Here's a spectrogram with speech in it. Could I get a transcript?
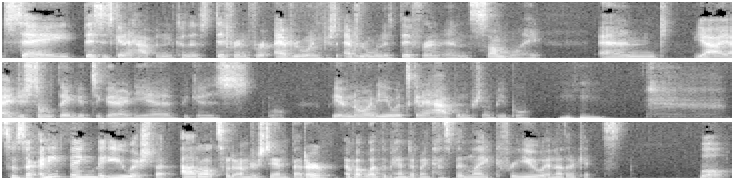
say this is going to happen because it's different for everyone because everyone is different in some way. And yeah, I, I just don't think it's a good idea because, well, we have no idea what's going to happen for some people. So, is there anything that you wish that adults would understand better about what the pandemic has been like for you and other kids? Well,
